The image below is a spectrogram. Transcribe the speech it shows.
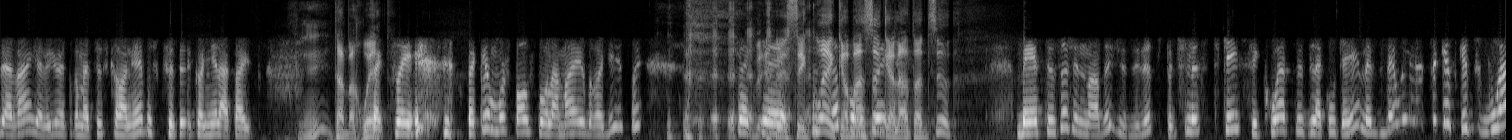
d'avant, il avait eu un traumatisme crânien parce qu'il s'était cogné la tête. Hein? Fait Tabarouette. que, tu sais, fait que là, moi, je passe pour la mère droguée, tu sais. Fait que, Mais c'est quoi? ça Comment ça dire- qu'elle a entendu ça? Ben, c'est ça, j'ai demandé. J'ai dit, là, tu peux-tu m'expliquer c'est quoi, tu sais, de la cocaïne? Elle m'a dit, ben oui, là, tu sais, qu'est-ce que tu bois,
